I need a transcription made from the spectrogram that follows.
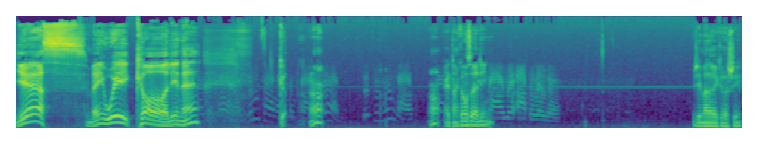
Yes! Ben oui, Colin, hein? Hein? Hein? Elle est encore sur la ligne. J'ai mal raccroché.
